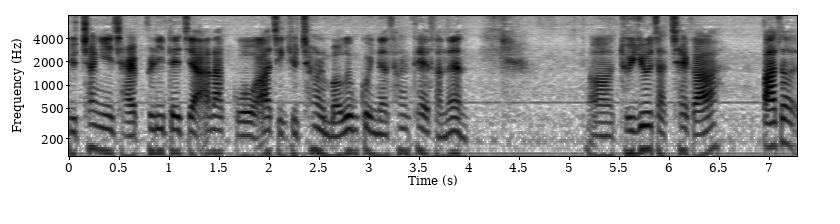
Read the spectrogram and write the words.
유청이 잘 분리되지 않았고 아직 유청을 머금고 있는 상태에서는 어, 두유 자체가 빠져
